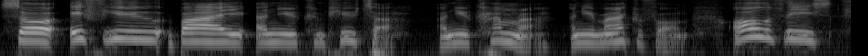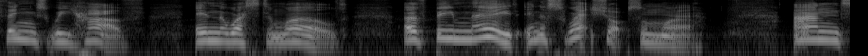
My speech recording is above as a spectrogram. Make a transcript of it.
So if you buy a new computer, a new camera, a new microphone, all of these things we have in the Western world have been made in a sweatshop somewhere. And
